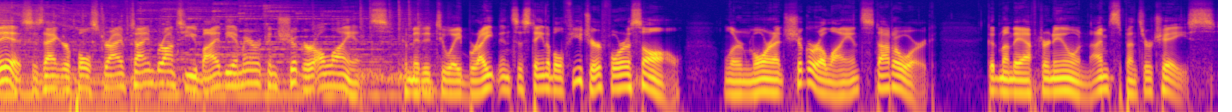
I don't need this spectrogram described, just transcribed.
This is AgriPulse Drive Time brought to you by the American Sugar Alliance, committed to a bright and sustainable future for us all. Learn more at sugaralliance.org. Good Monday afternoon. I'm Spencer Chase.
